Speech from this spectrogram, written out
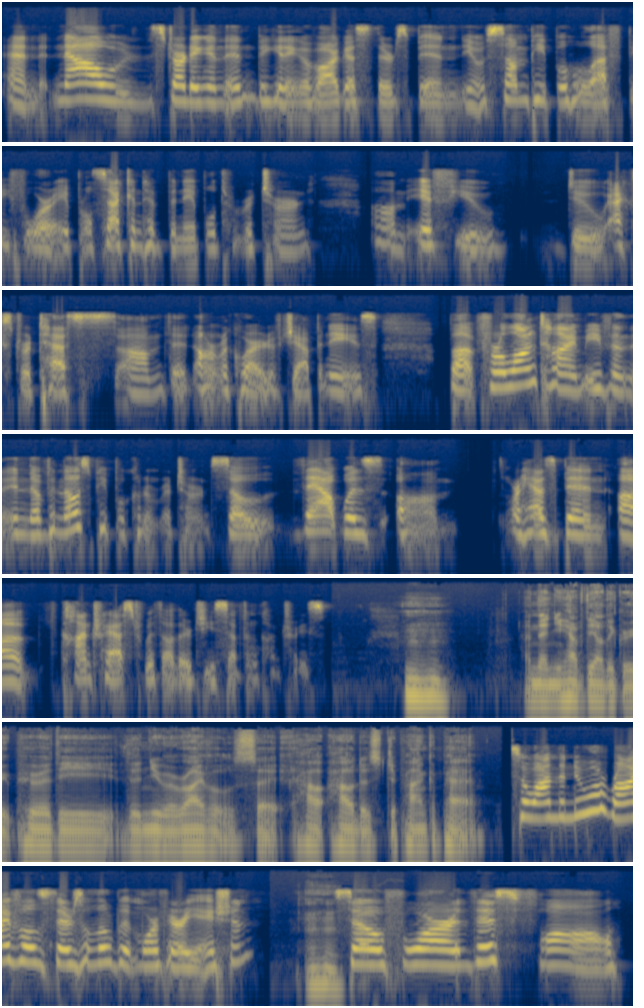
And now, starting in, the beginning of August, there's been you know some people who left before April 2nd have been able to return um, if you do extra tests um, that aren't required of Japanese. But for a long time, even in, the, even those people couldn't return. So that was um, or has been a contrast with other G7 countries. Mm-hmm. And then you have the other group who are the, the new arrivals. So, how, how does Japan compare? So, on the new arrivals, there's a little bit more variation. Mm-hmm. So, for this fall,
